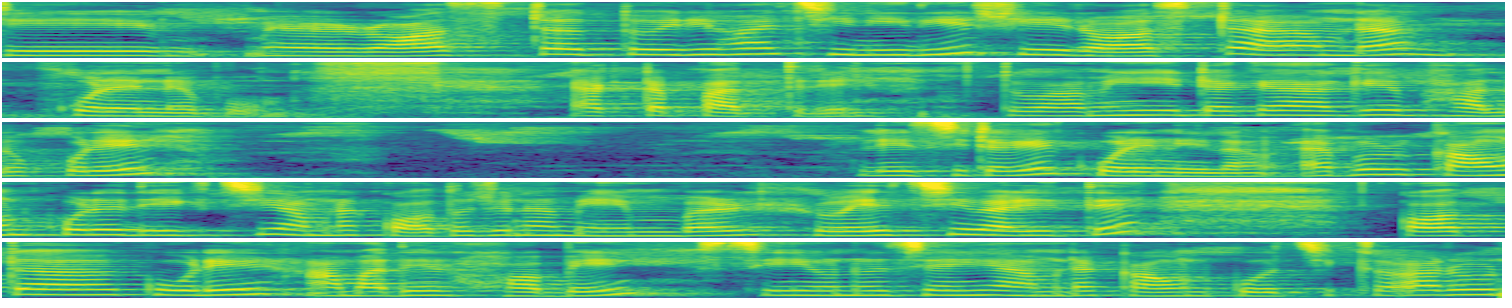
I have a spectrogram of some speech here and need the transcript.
যে রসটা তৈরি হয় চিনি দিয়ে, সেই রসটা আমরা করে নেব একটা পাত্রে। তো আমি এটাকে আগে ভালো করে লেচিটাকে করে নিলাম। এরপর কাউন্ট করে দেখছি আমরা কতজনা মেম্বার রয়েছি বাড়িতে, কতটা করে আমাদের হবে, সেই অনুযায়ী আমরা কাউন্ট করছি। কারণ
